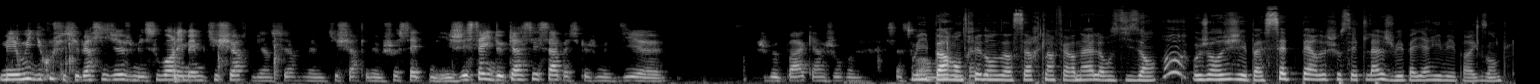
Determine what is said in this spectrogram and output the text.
mais oui, du coup, je suis superstitieuse. Je mets souvent les mêmes t-shirts, bien sûr, les mêmes t-shirts, les mêmes chaussettes. Mais j'essaye de casser ça parce que je me dis, euh, je veux pas qu'un jour euh, ça soit. Oui, pas rentrer dans un cercle infernal en se disant, oh, aujourd'hui, j'ai pas cette paire de chaussettes là, je vais pas y arriver, par exemple.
